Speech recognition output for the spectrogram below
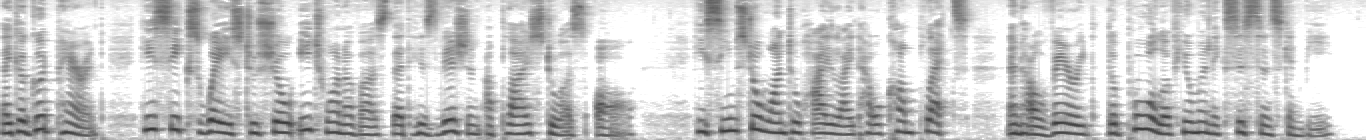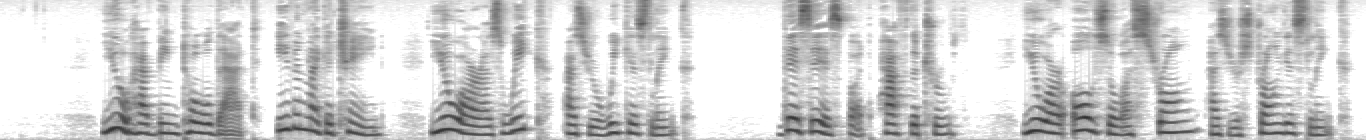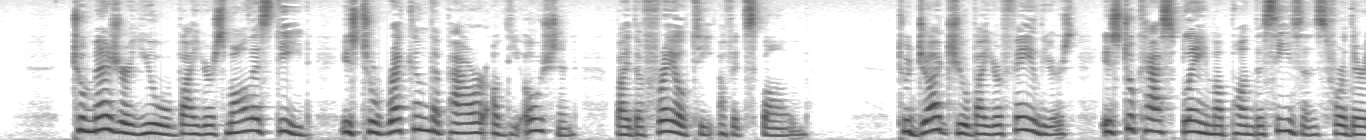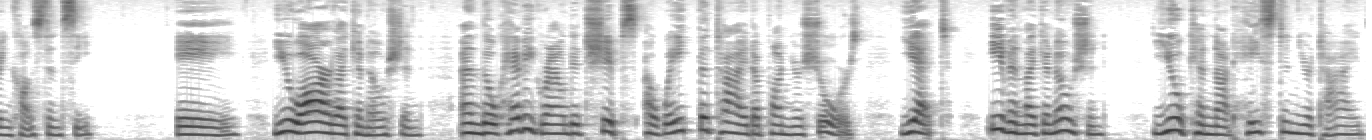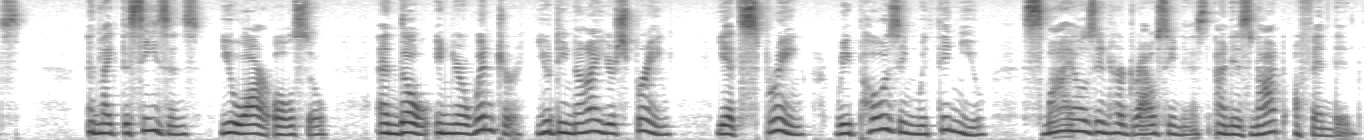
Like a good parent, He seeks ways to show each one of us that his vision applies to us all. He seems to want to highlight how complex and how varied the pool of human existence can be. You have been told that, even like a chain, you are as weak as your weakest link. This is but half the truth. You are also as strong as your strongest link. To measure you by your smallest deed is to reckon the power of the ocean by the frailty of its foam. To judge you by your failures is to cast blame upon the seasons for their inconstancy. Eh, you are like an ocean, and though heavy grounded ships await the tide upon your shores, yet, even like an ocean, you cannot hasten your tides. And like the seasons, you are also. And though in your winter you deny your spring, yet spring, reposing within you, smiles in her drowsiness and is not offended.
